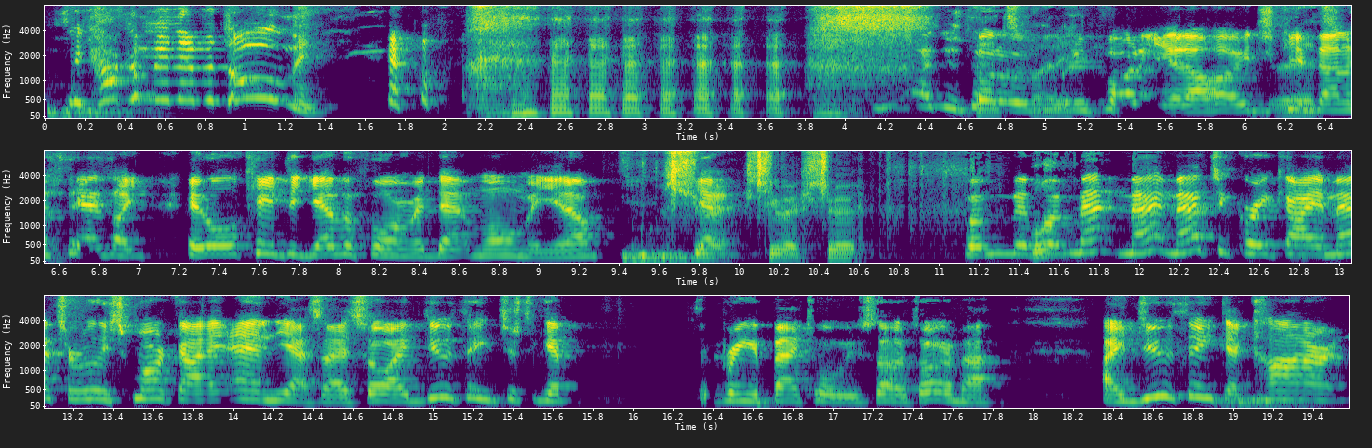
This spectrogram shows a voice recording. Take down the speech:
It's like, how come they never told me? I just thought That's it was funny. pretty funny, you know. He just came down the stairs, like it all came together for him at that moment, you know. Sure, yeah. sure, sure. But, but, well, but Matt, Matt, Matt's a great guy, and Matt's a really smart guy. And yes, I so I do think just to get to bring it back to what we started talking about, I do think that Conor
